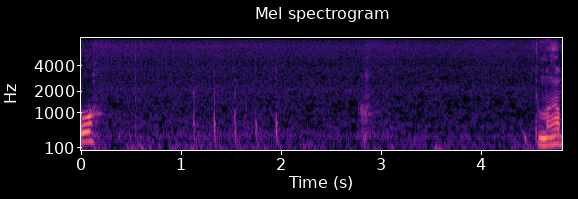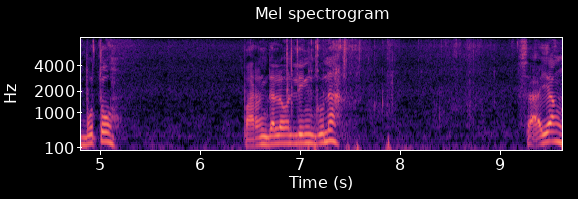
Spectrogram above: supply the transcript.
Oh. Ito mga buto Parang dalawang linggo na. Sayang.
